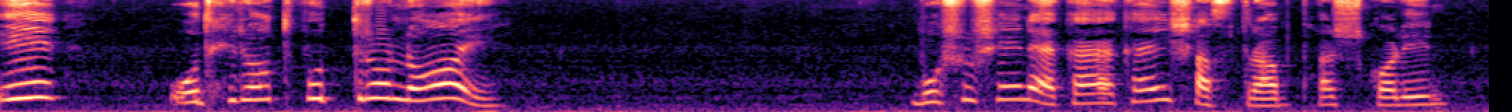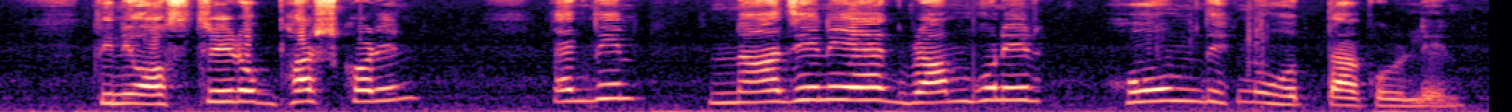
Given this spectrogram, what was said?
এ অধীরথ পুত্র নয়। বসু সেন একা একাই শাস্ত্রাভ্যাস করেন। তিনি অস্ত্রের অভ্যাস করেন। একদিন না জেনে এক ব্রাহ্মণের হোম ধেনু হত্যা করলেন।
